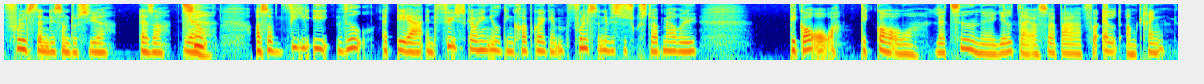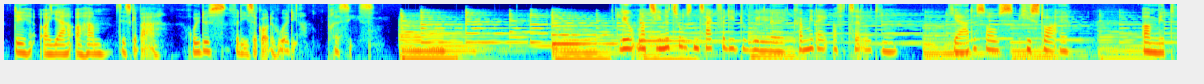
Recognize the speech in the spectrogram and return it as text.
fuldstændig, som du siger, altså tid. Ja. Og så hvil i, ved, at det er en fysisk afhængighed, din krop går igennem. Fuldstændig, hvis du skulle stoppe med at ryge. Det går over. Det går over. Lad tiden øh, hjælpe dig, og så bare få alt omkring det og jer og ham. Det skal bare ryddes, fordi så går det hurtigere. Præcis. Lev Martine, tusind tak, fordi du ville øh, komme i dag og fortælle din hjertesorgs historie om et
